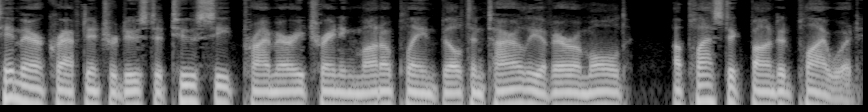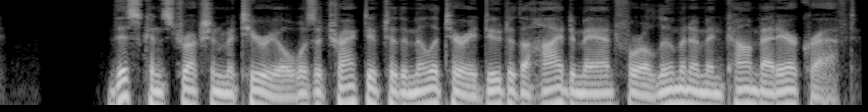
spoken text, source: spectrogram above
Timm Aircraft introduced a two-seat primary training monoplane built entirely of aeromold, a plastic bonded plywood. This construction material was attractive to the military due to the high demand for aluminum in combat aircraft.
